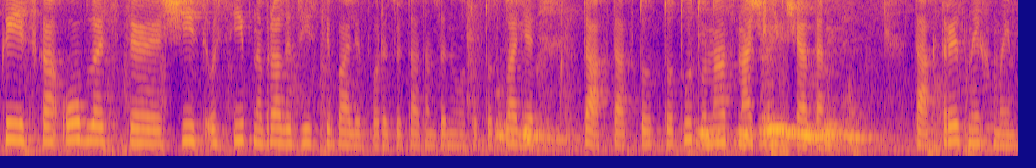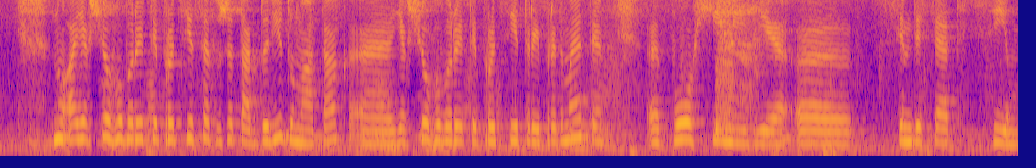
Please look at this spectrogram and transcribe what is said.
Київська область, 6 осіб набрали 200 балів по результатам ЗНО. Тобто в складі так, так, то, то тут у нас наші дівчата. Так, три з них ми. Ну а якщо говорити про ці, це вже так до відома, так е, якщо говорити про ці три предмети, е, по хімії е, 77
